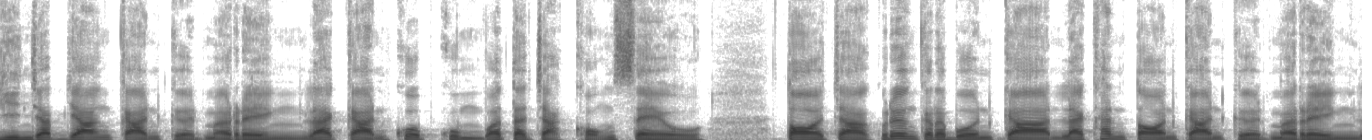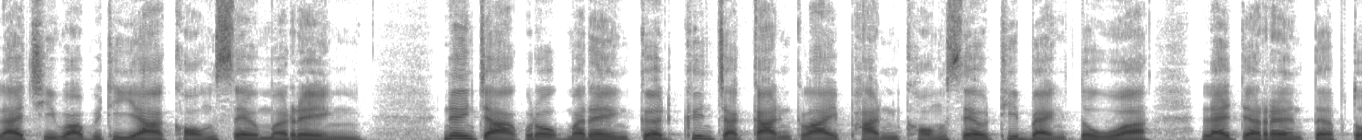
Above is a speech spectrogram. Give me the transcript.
ยีนยับยั้งการเกิดมะเร็ง และการควบคุมวัตจักรของเซลล์ ต่อจากเรื่องกระบวนการและขั้นตอนการเกิดมะเร็ง และชีววิทยาของเซลล์มะเร็ง เนื่องจากโรคมะเร็งเกิดขึ้นจากการกลายพันธุ์ของเซลล์ที่แบ่งตัว และเจริญเติบโต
